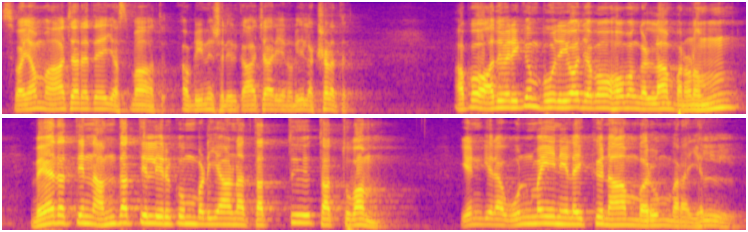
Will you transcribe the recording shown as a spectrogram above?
ஸ்வயம் ஆச்சரதே யஸ்மாத் அப்படின்னு சொல்லியிருக்க ஆச்சாரியனுடைய லக்ஷணத்தில் அப்போது அது வரைக்கும் பூஜையோ ஜபம் ஹோமங்கள்லாம் பண்ணணும். வேதத்தின் அந்தத்தில் இருக்கும்படியான தத்து தத்துவம். என்கிற உண்மை நிலைக்கு நாம் வரும் வரையில்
